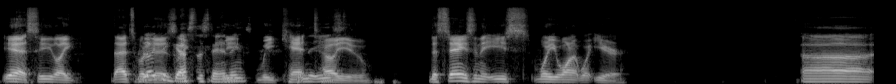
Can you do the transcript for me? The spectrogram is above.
Yeah, see, like that's what you it like is. guess like, the standings We, we can't tell East? you the standings in the East. What do you want at what year? Uh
